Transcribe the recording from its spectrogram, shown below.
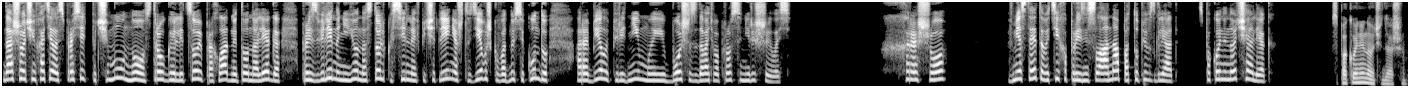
Даша очень хотелось спросить, почему, но строгое лицо и прохладный тон Олега произвели на нее настолько сильное впечатление, что девушка в одну секунду оробела перед ним и больше задавать вопросы не решилась. «Хорошо». Вместо этого тихо произнесла она, потупив взгляд. «Спокойной ночи, Олег». «Спокойной ночи, Даша».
